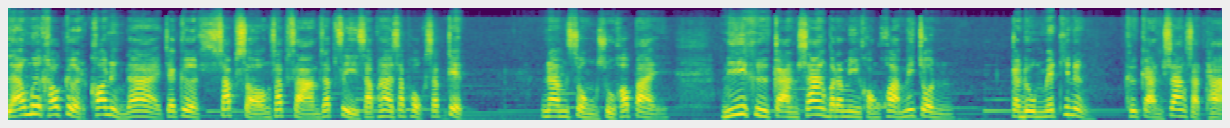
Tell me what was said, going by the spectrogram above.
แล้วเมื่อเขาเกิดข้อหนึ่งได้จะเกิดทรัพย์สองทรัพย์สามทรัพย์สี่ทรัพย์ห้าทรัพย์หกทรัพย์เจ็ดนำส่งสู่เข้าไป นี่คือการสร้างบารมีของความไม่จนกระดุมเม็ดที่หนึ่งคือการสร้างศรัทธา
